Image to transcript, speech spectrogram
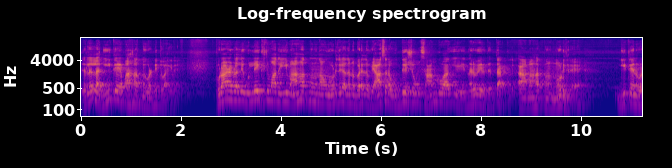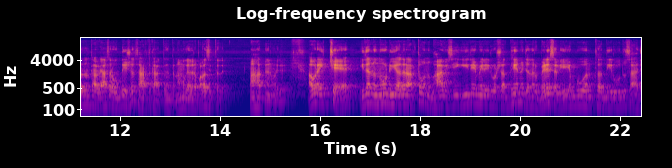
ಇದರಲ್ಲೆಲ್ಲ ಗೀತೆಯ ಮಹಾತ್ಮೆ ವರ್ಣಿತವಾಗಿದೆ. ಪುರಾಣಗಳಲ್ಲಿ ಉಲ್ಲೇಖಿತವಾದ ಈ ಮಹಾತ್ಮವನ್ನು ನಾವು ನೋಡಿದರೆ ಅದನ್ನು ಬರೆದ ವ್ಯಾಸರ ಉದ್ದೇಶವು ಸಾಂಗವಾಗಿ ನೆರವೇರಿದೆ ಆಗ್ತದೆ. ಆ ಮಹಾತ್ಮನ್ನು ನೋಡಿದರೆ ಗೀತೆಯನ್ನು ಬರೆದಂತಹ ವ್ಯಾಸರ ಉದ್ದೇಶ ಸಾರ್ಥಕ ಆಗ್ತದೆ ಅಂತ ನಮಗೆ ಅದರ ಫಲ ಸಿಗ್ತದೆ. ಮಹಾತ್ಮೆ ನೋಡಿದರೆ ಅವರ ಇಚ್ಛೆ ಇದನ್ನು ನೋಡಿ ಅದರ ಅರ್ಥವನ್ನು ಭಾವಿಸಿ ಗೀತೆಯ ಮೇಲೆ ಇರುವ ಶ್ರದ್ಧೆಯನ್ನು ಜನರು ಬೆಳೆಸಲಿ ಎಂಬುವಂಥದ್ದು ಇರುವುದು ಸಹಜ.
